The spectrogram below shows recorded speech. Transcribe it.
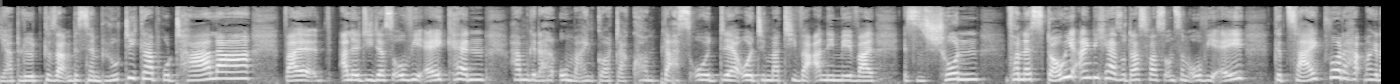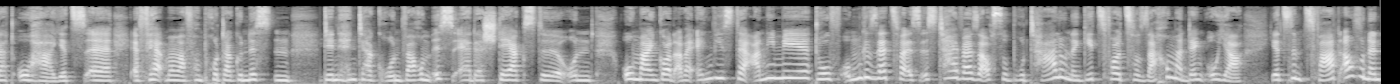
ja, blöd gesagt, ein bisschen blutiger, brutaler, weil alle, die das OVA kennen, haben gedacht, oh mein Gott, da kommt das, der ultimative Anime, weil es ist schon von der Story eigentlich her, so das, was uns im OVA gezeigt wurde, hat man gedacht, oha, jetzt äh, erfährt man mal vom Protagonisten den Hintergrund, warum ist er der Stärkste? Und oh mein Gott, aber irgendwie ist der Anime doof umgesetzt, weil es ist teilweise auch so brutal und dann geht's voll zur Sache und man denkt, oh ja, jetzt nimmt's Fahrt auf und dann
